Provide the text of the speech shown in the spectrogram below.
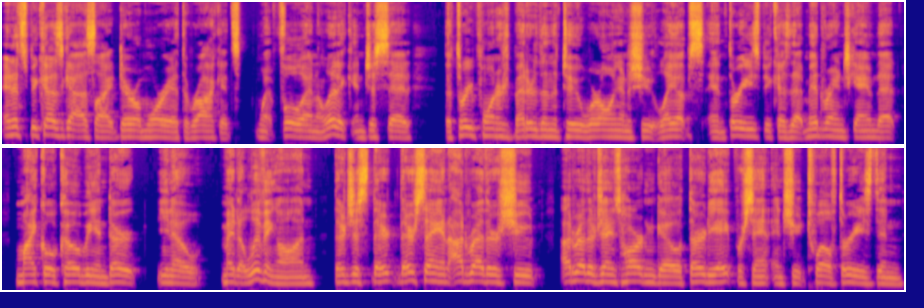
And it's because guys like Daryl Morey at the Rockets went full analytic and just said the three pointers better than the two. We're only going to shoot layups and threes because that mid range game that Michael, Kobe, and Dirk, you know, made a living on. They're just they're they're saying I'd rather shoot I'd rather James Harden go 38% and shoot 12 threes than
